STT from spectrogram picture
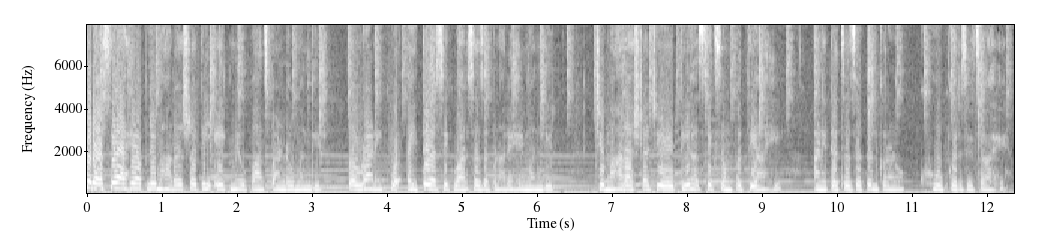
तर असे आहे आपले महाराष्ट्रातील एकमेव पाच पांडव मंदिर पौराणिक व ऐतिहासिक वारसा जपणारे हे मंदिर जे महाराष्ट्राची ऐतिहासिक संपत्ती आहे आणि त्याचं जतन करणं खूप गरजेचं आहे.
